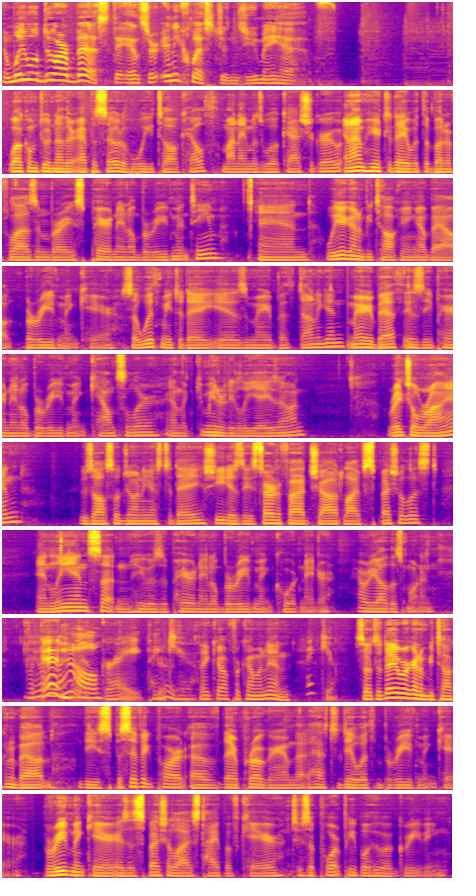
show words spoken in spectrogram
and we will do our best to answer any questions you may have. Welcome to another episode of We Talk Health. My name is Will Kwasigroh, and I'm here today with the Butterfly's Embrace Perinatal Bereavement Team, and we are going to be talking about bereavement care. So, with me today is Mary Beth Dunagan. Mary Beth is the perinatal bereavement counselor and the community liaison. Rachel Ryan, who's also joining us today, she is the certified child life specialist, and LeighAnn Sutton, who is a perinatal bereavement coordinator. How are y'all this morning? We're good. well. We're great. Thank Good. you. Thank y'all for coming in. Thank you. So today we're going to be talking about the specific part of their program that has to deal with bereavement care. Bereavement care is a specialized type of care to support people who are grieving.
